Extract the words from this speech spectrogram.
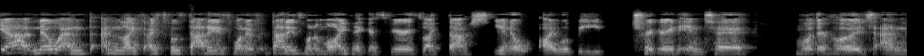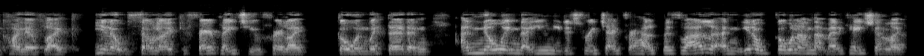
Yeah, no, and and like I suppose that is one of that is one of my biggest fears, like that, you know, I would be triggered into motherhood and kind of like, you know, so like fair play to you for like going with it and and knowing that you needed to reach out for help as well and you know going on that medication like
